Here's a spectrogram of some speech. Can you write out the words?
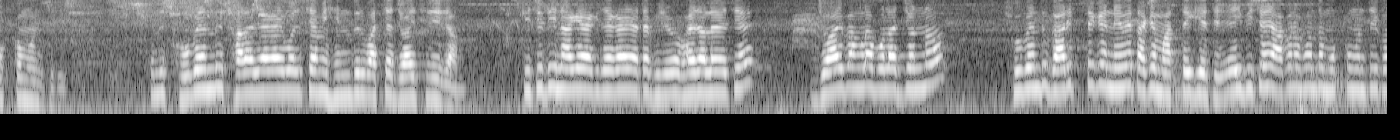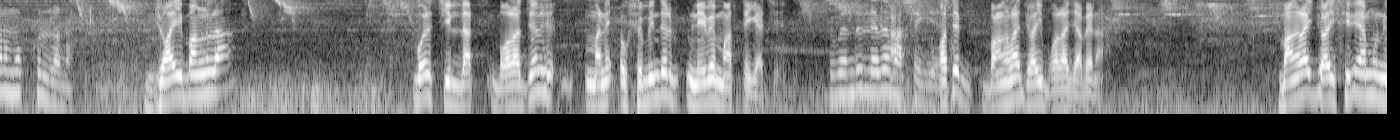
মুখ্যমন্ত্রী। কিন্তু শুভেন্দু সারা জায়গায় বলছে, আমি হিন্দুর বাচ্চা জয় শ্রীরাম। কিছুদিন আগে এক জায়গায় একটা ভিডিও ভাইরাল হয়েছে জয় বাংলা বলার জন্য শুভেন্দু গাড়ির থেকে নেমে তাকে মারতে গিয়েছে। এই বিষয়ে এখনও পর্যন্ত মুখ্যমন্ত্রী কোনো মুখ খুলল না। জয় বাংলা বলে চিল্লা বলার জন্য মানে শুভেন্দুর নেমে মারতে গেছে। শুভেন্দুর লেবে মারতে গিয়েছে। অতএব বাংলা জয় বলা যাবে না। বাংলায় জয় শ্রীরাম উনি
